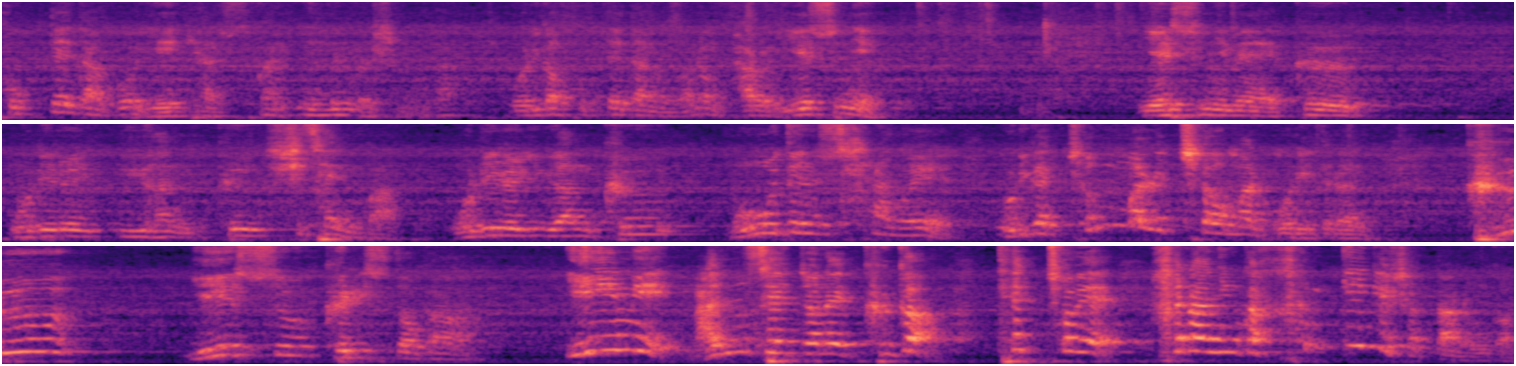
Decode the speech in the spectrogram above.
복되다고 얘기할 수가 있는 것입니다. 우리가 복되다는 것은 바로 예수님, 예수님의 그 우리를 위한 그 희생과 우리를 위한 그 모든 사랑을 우리가 정말로 체험한 우리들은 그 예수 그리스도가 이미 만세 전에 그가 태초에 하나님과 함께 계셨다는 것.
